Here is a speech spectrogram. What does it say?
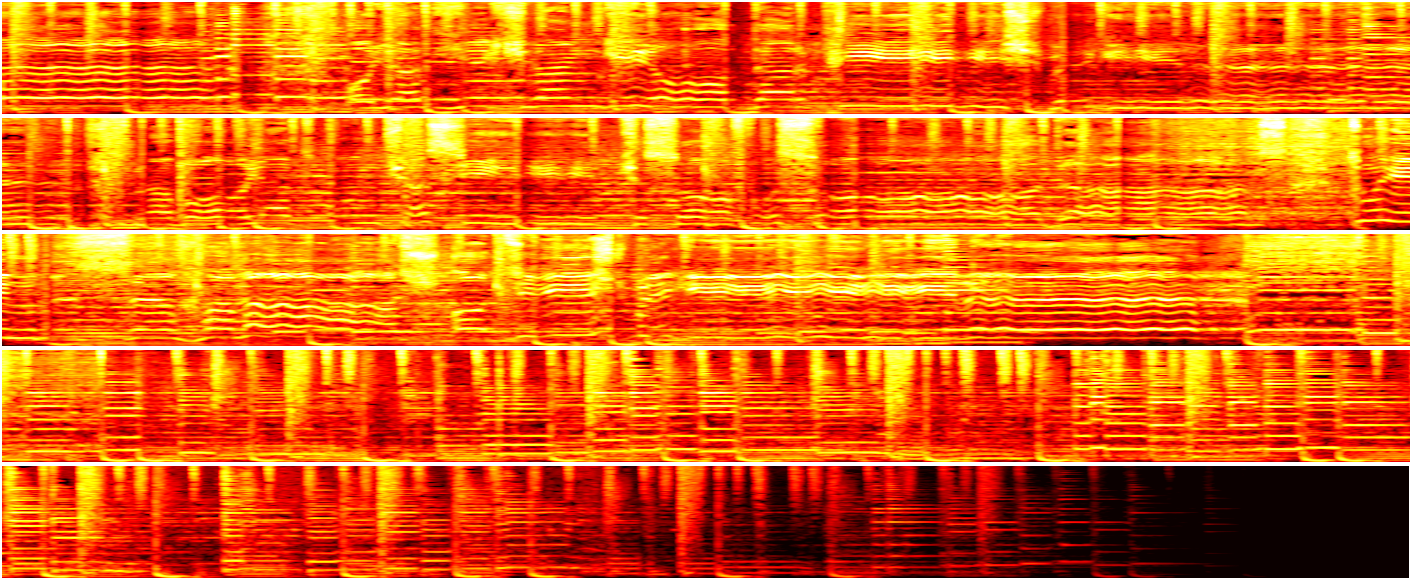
یک رنگی در پیش بگیره. نباید اون کسی که صاف و ساده است. تو این قصه همه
